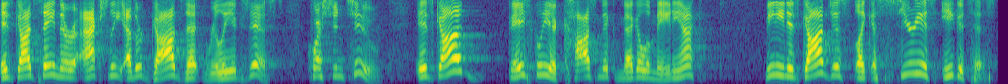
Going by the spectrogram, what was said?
Is God saying there are actually other gods that really exist? Question two Is God basically a cosmic megalomaniac? Meaning, is God just like a serious egotist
